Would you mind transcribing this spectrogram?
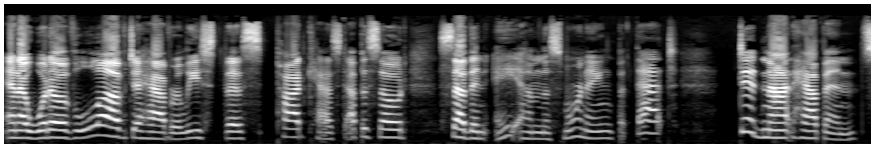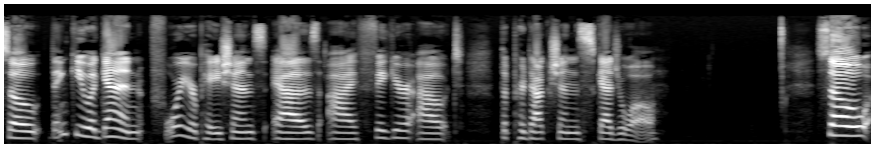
And I would have loved to have released this podcast episode 7 a.m. this morning, but that did not happen. So, thank you again for your patience as I figure out the production schedule. So,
